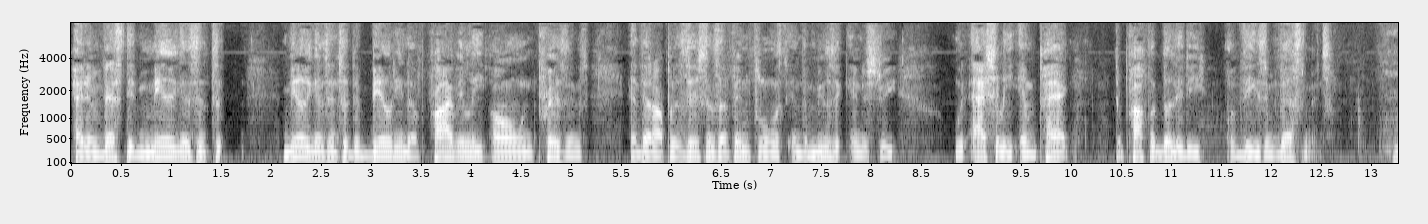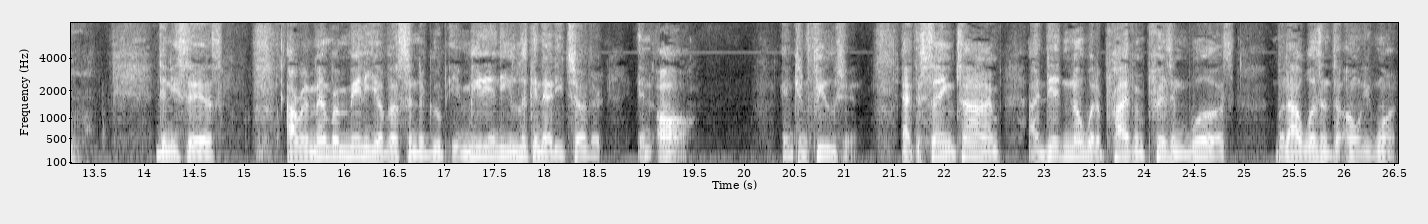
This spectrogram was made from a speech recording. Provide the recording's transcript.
had invested millions into millions into the building of privately owned prisons and that our positions of influence in the music industry would actually impact the profitability of these investments. Hmm. Then he says, I remember many of us in the group immediately looking at each other in awe and confusion. At the same time, I didn't know what a private prison was, but I wasn't the only one.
